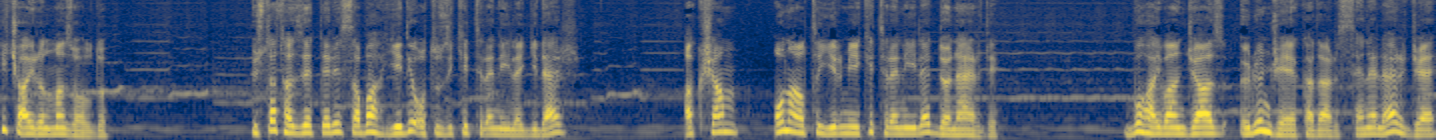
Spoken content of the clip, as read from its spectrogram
hiç ayrılmaz oldu. Üstad Hazretleri sabah 7.32 treniyle gider, akşam 16.22 treniyle dönerdi. Bu hayvancağız ölünceye kadar senelerce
